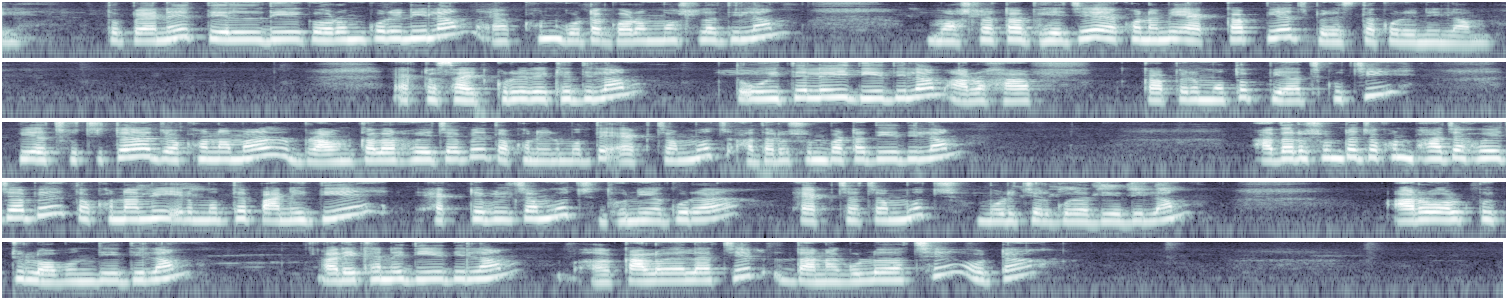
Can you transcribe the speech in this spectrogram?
তো প্যানে তেল দিয়ে গরম করে নিলাম, এখন গোটা গরম মশলা দিলাম। মশলাটা ভেজে এখন আমি এক কাপ পেঁয়াজ বেরেস্তা করে নিলাম। একটা সাইড করে রেখে দিলাম। তো ওই তেলেই দিয়ে দিলাম আরও হাফ কাপের মতো পেঁয়াজ কুচি। পেঁয়াজ কুচিটা যখন আমার ব্রাউন কালার হয়ে যাবে তখন এর মধ্যে এক চামচ আদা রসুন বাটা দিয়ে দিলাম। আদা রসুনটা যখন ভাজা হয়ে যাবে তখন আমি এর মধ্যে পানি দিয়ে এক টেবিল চামচ ধনিয়া গুঁড়া, এক চা চামচ মরিচের গুঁড়া দিয়ে দিলাম। আরও অল্প একটু লবণ দিয়ে দিলাম। আর এখানে দিয়ে দিলাম কালো এলাচের দানাগুলো আছে ওটা।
